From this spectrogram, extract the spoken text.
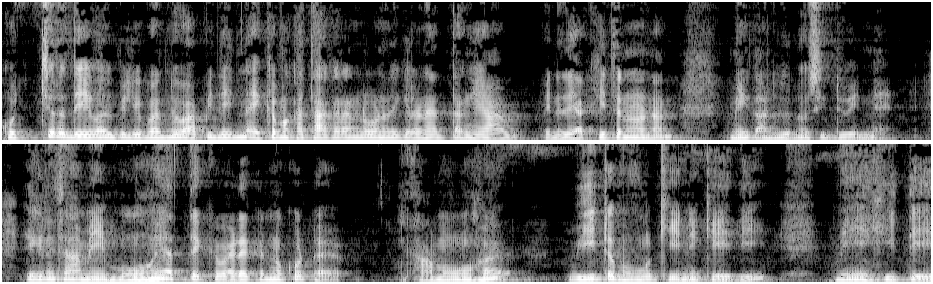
කොච්චර දේවල් පිළිබඳව අපි දෙන්න එකම කතා කරන්න ඕනද කියලා නැත්තම් එයා වෙන දෙයක් හිතනවා නම් මේක අනුදුනෝ සිද්ධ වෙන්නේ නැහැ. ඒක නිසා මේ මෝහයත් එක්ක වැඩ කරනකොට සමෝහ වීත මොහ කියන එකේදී මේ හිතේ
